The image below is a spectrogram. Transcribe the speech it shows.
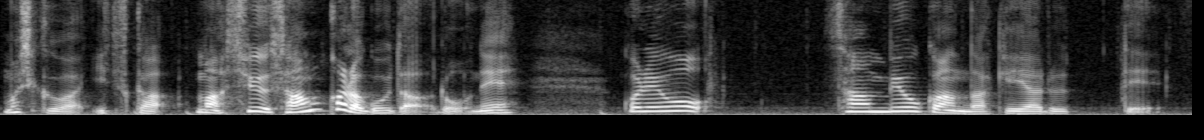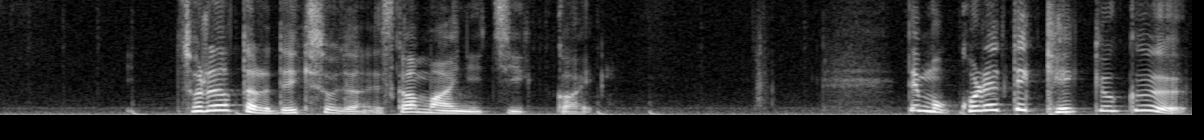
もしくは5日。まあ週3から5だろうね。これを3秒間だけやるってそれだったらできそうじゃないですか？毎日1回。でもこれって結局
